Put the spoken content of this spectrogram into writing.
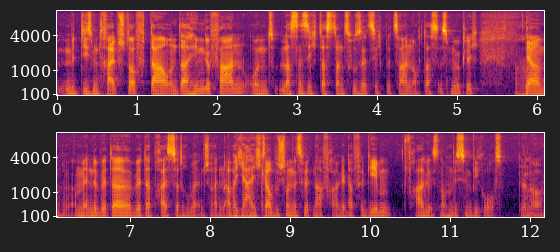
mit diesem Treibstoff da und da hingefahren und lassen sich das dann zusätzlich bezahlen. Auch das ist möglich. Aha. Ja, am Ende wird der, wird der Preis darüber entscheiden. Aber ja, ich glaube schon, es wird Nachfrage dafür geben. Frage ist noch ein bisschen, wie groß. Genau,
